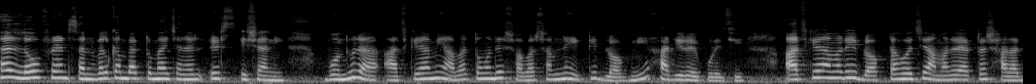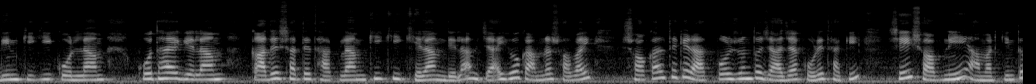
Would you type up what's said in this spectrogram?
Hello friends and welcome back to my channel it's Ishani বন্ধুরা, আজকে আমি আবার তোমাদের সবার সামনে একটি ব্লগ নিয়ে হাজির হয়ে পড়েছি। আজকের আমার এই ব্লগটা হচ্ছে আমাদের একটা সারাদিন কি কি করলাম, কোথায় গেলাম, কাদের সাথে থাকলাম, কি কি খেলাম, দিলাম। যাই হোক, আমরা সবাই সকাল থেকে রাত পর্যন্ত যা যা করে থাকি, সেই সব নিয়ে আমার কিন্তু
